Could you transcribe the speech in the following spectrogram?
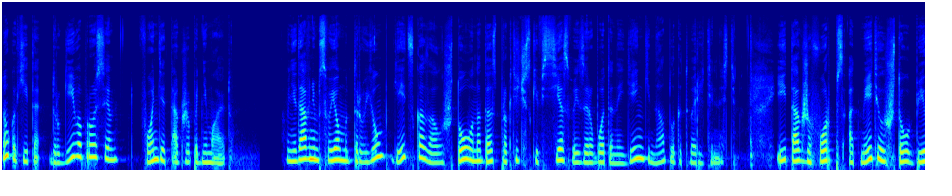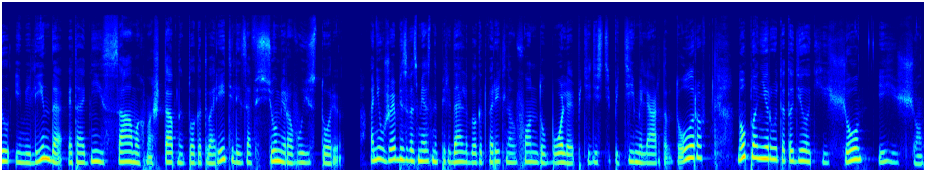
Но какие-то другие вопросы фонде также поднимают. В недавнем своем интервью Гейтс сказал, что он отдаст практически все свои заработанные деньги на благотворительность. И также Forbes отметил, что Билл и Мелинда – это одни из самых масштабных благотворителей за всю мировую историю. Они уже безвозмездно передали благотворительному фонду более 55 миллиардов долларов, но планируют это делать еще и еще.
